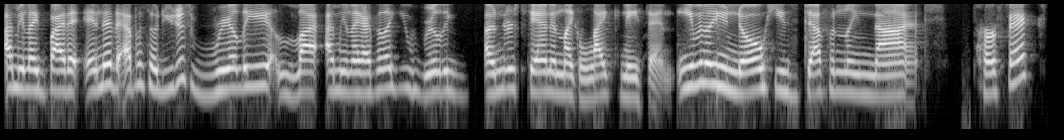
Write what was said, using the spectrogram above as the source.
I mean, like by the end of the episode, you just really like. I mean, like I feel like you really understand and like like Nathan, even though you know he's definitely not perfect.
